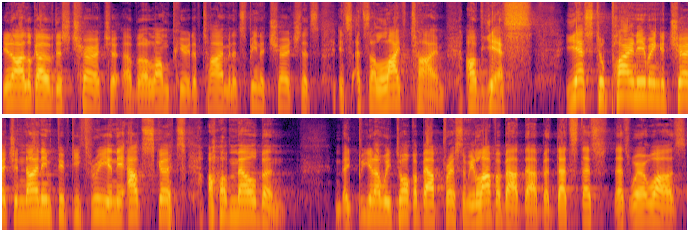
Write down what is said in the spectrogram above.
You know, I look over this church uh, over a long period of time, and it's been a church that's it's, it's a lifetime of yes. Yes to pioneering a church in 1953 in the outskirts of Melbourne. You know, we talk about Preston, we laugh about that, but that's, that's, that's where it was.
